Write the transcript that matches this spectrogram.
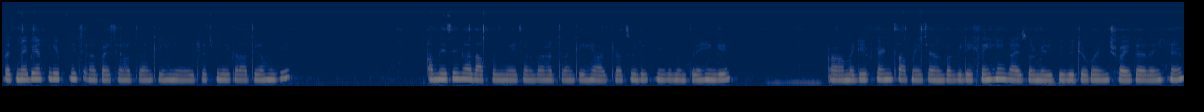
तक मैं भी आपके लिए अपने चैनल पर ऐसे हर तरह की ही न्यू वीडियोस भी लेकर आती रहूँगी. अमेजिंग आज आपको भी मेरे चैनल पर हर तरह के ही आइडियाज़ भी देखने को मिलते रहेंगे. मेरी फ्रेंड्स आप मेरे चैनल पर भी देख रही हैं गाइस और मेरी भी वीडियो को एंजॉय कर रही हैं.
